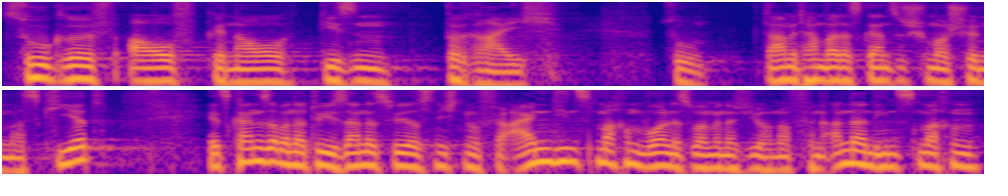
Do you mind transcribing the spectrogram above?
Zugriff auf genau diesen Bereich. So, damit haben wir das Ganze schon mal schön maskiert. Jetzt kann es aber natürlich sein, dass wir das nicht nur für einen Dienst machen wollen, das wollen wir natürlich auch noch für einen anderen Dienst machen.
